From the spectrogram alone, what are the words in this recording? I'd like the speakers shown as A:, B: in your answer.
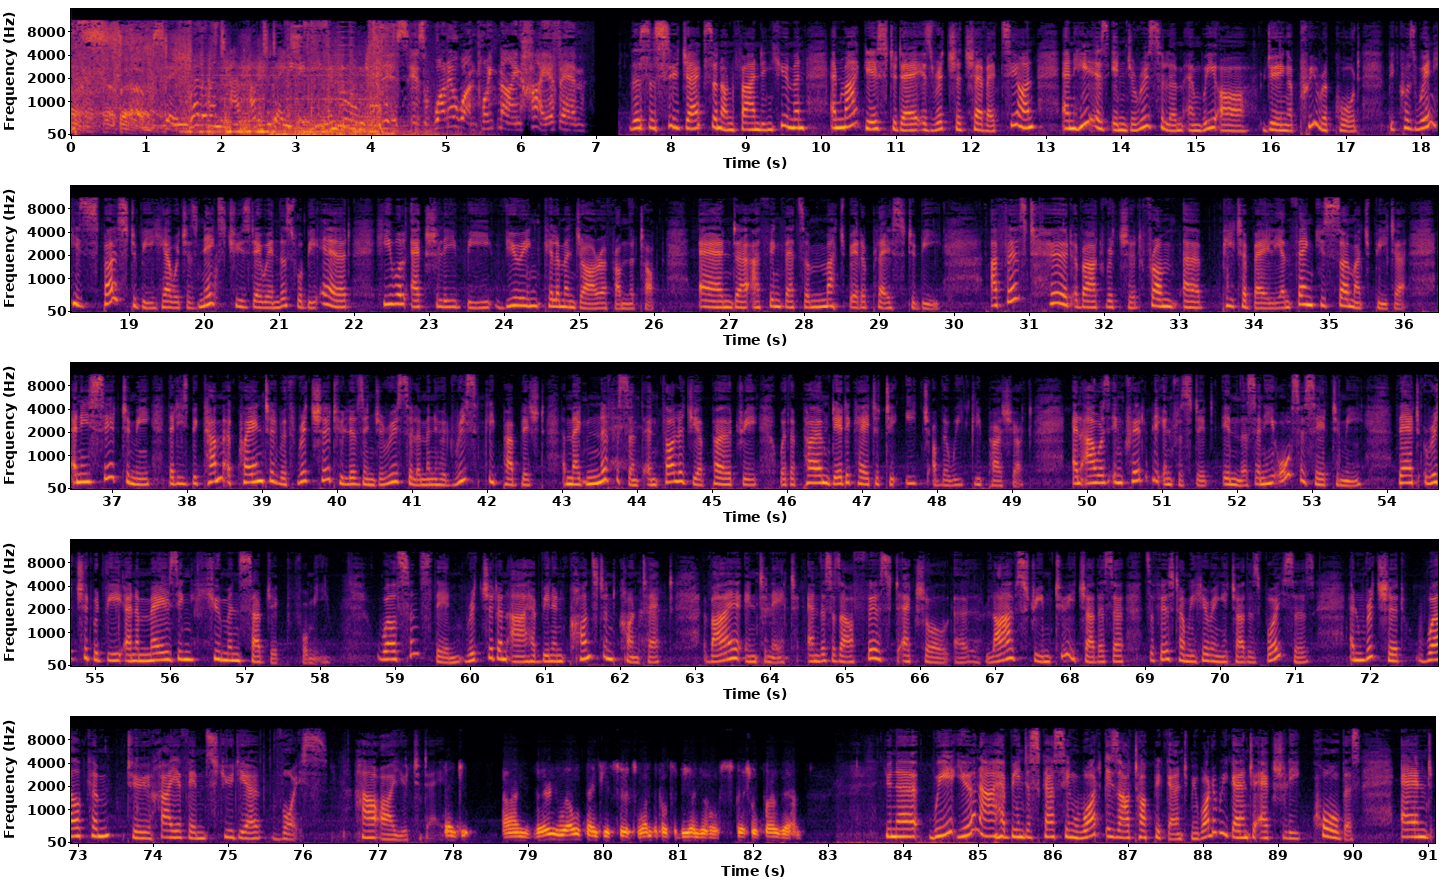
A: FM.
B: Stay relevant and up to date. Informed. This is 101.9 High FM.
C: This is Sue Jackson on Finding Human, and my guest today is Richard Shavei-Tzion and he is in Jerusalem, and we are doing a pre-record because when he's supposed to be here, which is next Tuesday when this will be aired, he will actually be viewing Kilimanjaro from the top. And uh, I think that's a much better place to be. I first heard about Richard from uh, Peter Bailey, and thank you so much, Peter. And he said to me that he's become acquainted with Richard, who lives in Jerusalem and who had recently published a magnificent anthology of poetry with a poem dedicated to each of the weekly Parshat. And I was incredibly interested in this. And he also said to me that Richard would be an amazing human subject for me. Well, since then, Richard and I have been in constant contact via internet, and this is our first actual uh, live stream to each other. So it's the first time we're hearing each other's voices. And Richard, welcome to High FM Studio Voice. How are you today?
D: Thank you. I'm very well, thank you, Sue. It's wonderful to be on your special program.
C: You know, we, you and I have been discussing what is our topic going to be? What are we going to actually call this? And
